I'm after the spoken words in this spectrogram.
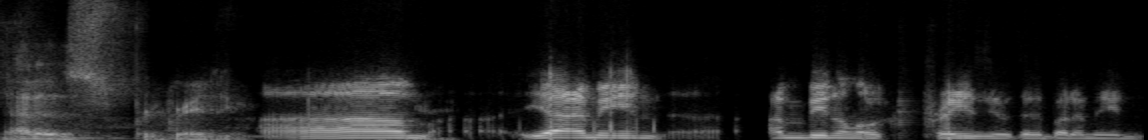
That is pretty crazy. Um, yeah, I mean, I'm being a little crazy with it, but I mean,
